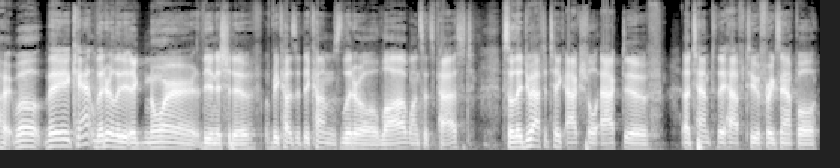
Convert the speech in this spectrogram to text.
All right. Well, they can't literally ignore the initiative because it becomes literal law once it's passed. So they do have to take actual active attempt, they have to, for example,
